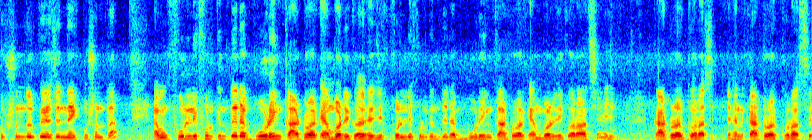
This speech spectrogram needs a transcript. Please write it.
খুব সুন্দর করে হচ্ছে নেক পোশনটা এবং ফুললি ফুল কিন্তু এটা বোরিং কাটওয়ার্ক এম্বয়ডারি করা আছে। ফুললি ফুল কিন্তু এটা বোরিং কাটওয়ার্ক এম্বয়ডারি করা আছে কাটওয়ার্ক করা আছে। এখানে কাটওয়ার্ক করা আছে।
